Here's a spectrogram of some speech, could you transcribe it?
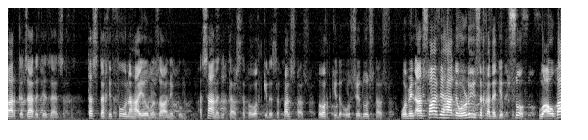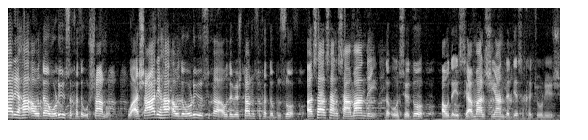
بار که ځا د دې ځایه څخه. تستخفونها یوم ظعنکم، اسانه دي تاسو ته په وخت کې د سفر ستاسو، په وخت کې د اوسېدو ستاسو، ومن اصوافها د وړیو څخه د دې پسو، واوبارها او د وړیو څخه د اوښانو، واشعارها او د وړیو څخه او د وېښتانو څخه د بزو، اساساً سامان دی د اوسېدو او د استعمال شیان د دې څخه جوړېږي،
